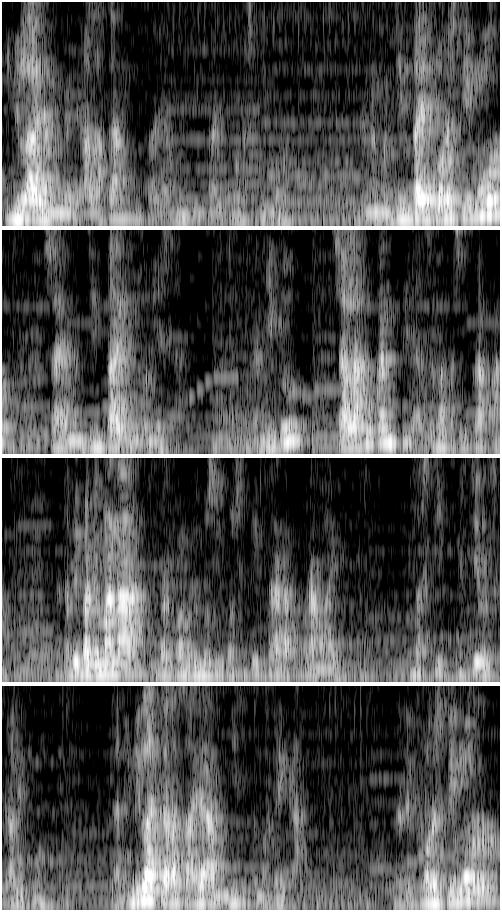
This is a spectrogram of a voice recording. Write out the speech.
Inilah yang menjadi alasan saya mencintai Flores Timur. Dengan mencintai Flores Timur, saya mencintai Indonesia. Dan itu saya lakukan tidak sebatas ungkapan, tetapi bagaimana berkontribusi positif terhadap orang lain, meski kecil sekalipun. Dan inilah cara saya mengisi kemerdekaan. Dari Flores Timur,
